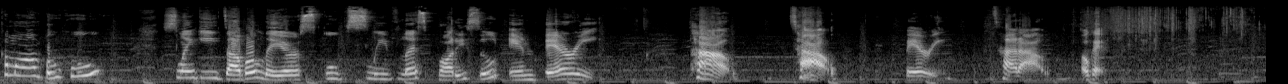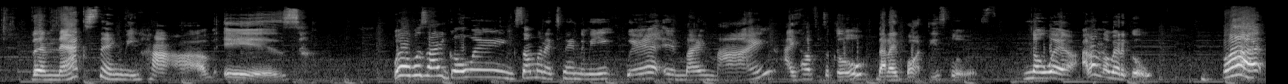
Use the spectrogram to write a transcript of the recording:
Come on, boohoo. Slinky double layer scoop sleeveless bodysuit in berry. Pow. Towel. Berry. Ta-da. Okay. The next thing we have is where was I going? Someone explained to me where in my mind I have to go that I bought these clothes. Nowhere. I don't know where to go. But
